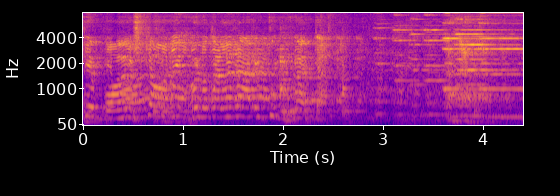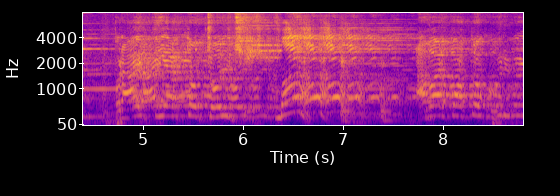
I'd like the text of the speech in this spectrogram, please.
দেখতে বয়সটা অনেক হলো তাহলে আর একটু ঘুরাটা প্রায় তিয়াত্তর চলছে। আবার কত ঘুরবে?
